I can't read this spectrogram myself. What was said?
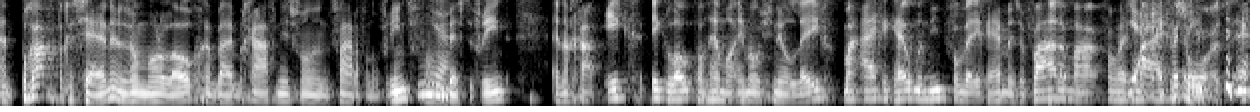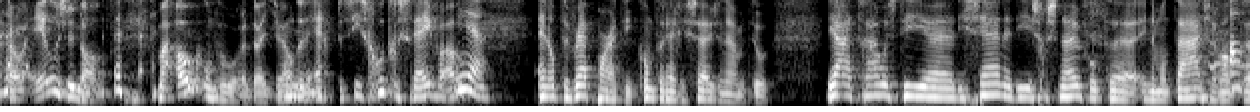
een prachtige scène, zo'n monoloog bij een begrafenis van een vader van een vriend, van Ja. mijn beste vriend. En dan ga ik, ik loop dan helemaal emotioneel leeg, maar eigenlijk helemaal niet vanwege hem en zijn vader, maar vanwege Je mijn eigen sores. Echt zo heel gênant. Maar ook ontroerend, weet je wel. Dus echt precies goed geschreven ook. Ja. En op de rap party komt de regisseuse naar me toe. Ja, trouwens, die, eh, die scène die is gesneuveld eh, in de montage. Want Oh,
